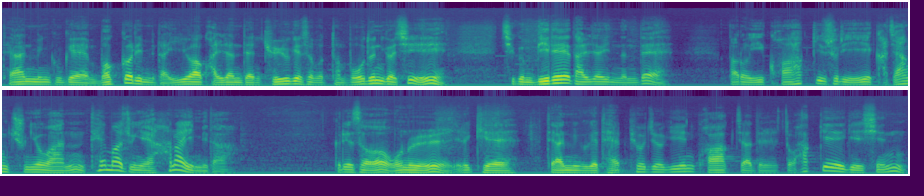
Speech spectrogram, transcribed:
대한민국의 먹거리입니다. 이와 관련된 교육에서부터 모든 것이 지금 미래에 달려 있는데 바로 이 과학기술이 가장 중요한 테마 중에 하나입니다. 그래서 오늘 이렇게 대한민국의 대표적인 과학자들 또 학계에 계신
